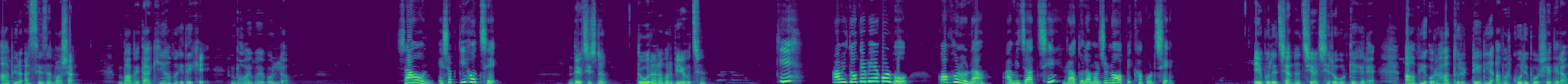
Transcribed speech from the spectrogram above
আবির আর সিজন বসা। বামে তাকিয়ে আমাকে দেখে ভয় ভয়ে বলল শাওন এসব কি হচ্ছে? দেখছিস না? তোর আর আমার বিয়ে হচ্ছে? কি? আমি তোকে বিয়ে করব? কখনো না। আমি যাচ্ছি রাতুল আমার জন্য অপেক্ষা করছে। এ বলে জান্নাত চেয়ার ছেড়ে উঠতে গেলে আমি ওর হাত ধরে টেনে আমার কোলে বসিয়ে দিলাম।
